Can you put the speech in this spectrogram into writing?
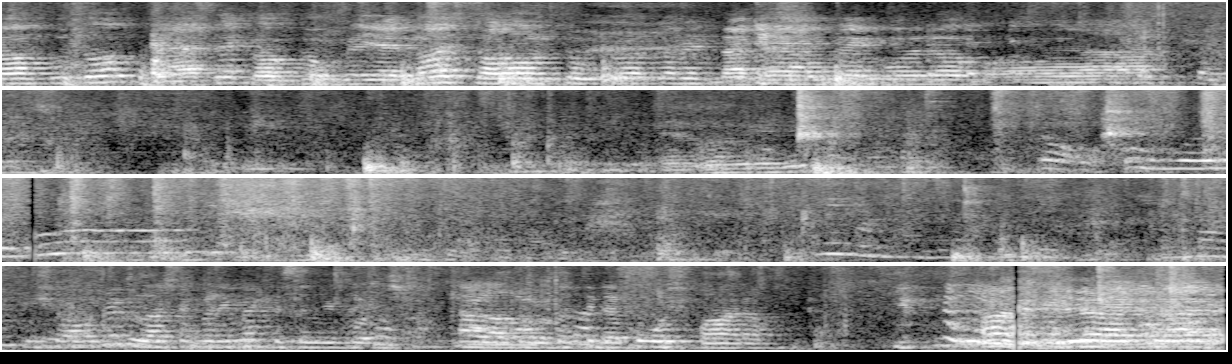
Vizsgálfutott, persze, kaptok még egy nagy szaloncukrot, amit betehetnek majd a falát. Ez a végig. És a Főgulásnak pedig megköszönjük, hogy ellátogatott ide Póspára. Hát, jöhetnek,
